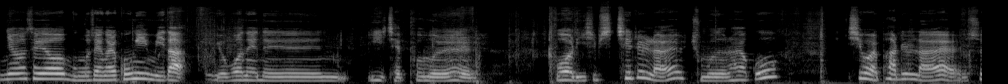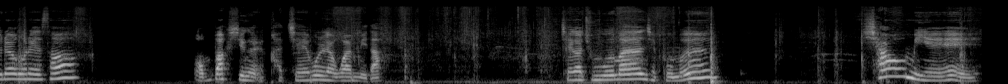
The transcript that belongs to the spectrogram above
안녕하세요. 문구생활 공이입니다. 이번에는 이 제품을 9월 27일 날 주문을 하고 10월 8일 날 수령을 해서 언박싱을 같이 해보려고 합니다. 제가 주문한 제품은 샤오미의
